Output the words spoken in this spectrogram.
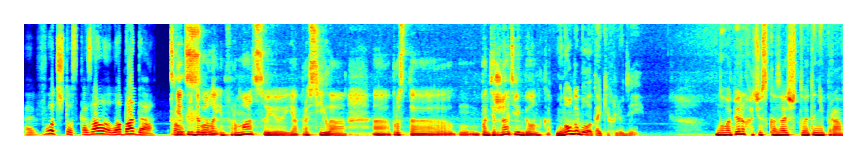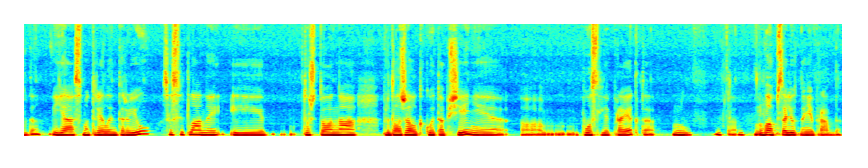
Э, вот что сказала Лобода. Я передавала информацию, я просила э, просто поддержать ребенка. Много было таких людей? Ну, во-первых, хочу сказать, что это неправда. Я смотрела интервью со Светланой, и то, что она продолжала какое-то общение э, после проекта, ну, да, ну, абсолютно неправда.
